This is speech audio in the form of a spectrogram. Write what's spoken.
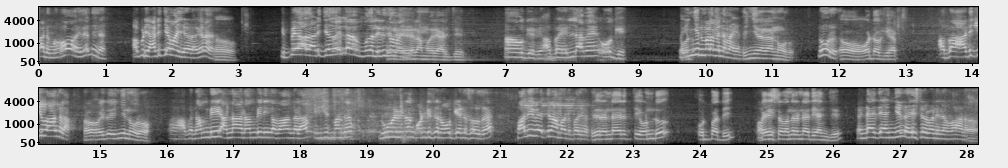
பாடுங்க ஓ இது என்ன? அப்படி அடிச்ச மாய்யாடாங்கண்ணே ஓ. இப்போ அது அடிச்சதோ இல்லை முதல் இருந்த மாதிரி? இதெல்லாம் முதல்ல அடிச்சு. ஆ ஓகே ஓகே. அப்போ எல்லாமே ஓகே. இன்ஜின் வளம் என்ன மாயன் இன்ஜின் எல்லாம் நூறு. நூறு? ஓ ஓட்டோ கியர் அப்போ அடிச்சு வாங்கலாம். ஓ இது இன்ஜின் நூறோ? அப்போ நம்பி அண்ணா நம்பி நீங்கள் வாங்கலாம். இன்ஜின் வந்து நூறு வீதம் கண்டிஷன் ஓகேன்னு சொல்கிறேன் பதிவு எத்தனை மட்டும் பதிவு? இது ரெண்டாயிரத்தி ஒன்று உற்பத்தி. ரெஜிஸ்டர் வந்து ரெண்டாயிரத்தி அஞ்சு. ரெண்டாயிரத்தி அஞ்சு ரெஜிஸ்டர் பண்ணினேன் வாங்கணும்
